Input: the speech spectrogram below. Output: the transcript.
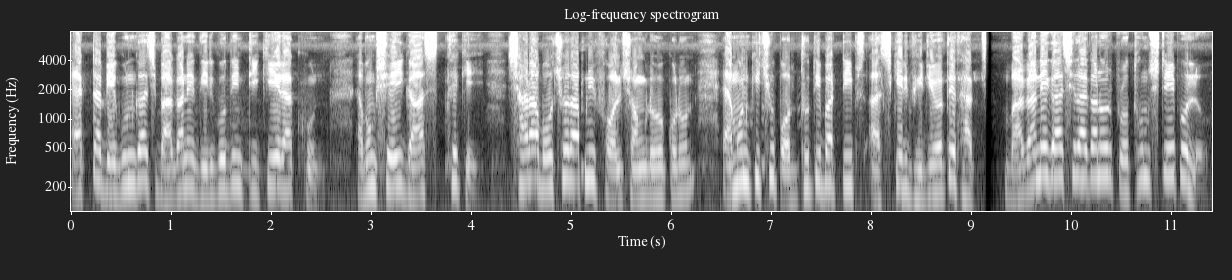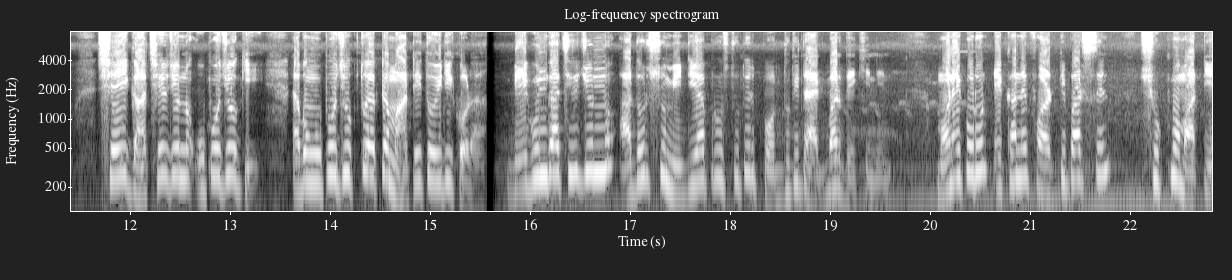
একটা বেগুন গাছ বাগানে দীর্ঘদিন টিকিয়ে রাখুন এবং সেই গাছ থেকে সারা বছর আপনি ফল সংগ্রহ করুন, এমন কিছু পদ্ধতি বা টিপস আজকের ভিডিওতে থাকছে। বাগানে গাছ লাগানোর প্রথম স্টেপ হলো সেই গাছের জন্য উপযোগী এবং উপযুক্ত একটা মাটি তৈরি করা। বেগুন গাছের জন্য আদর্শ মিডিয়া প্রস্তুতের পদ্ধতিটা একবার দেখে নিন। মনে করুন এখানে ফর্টি পার্সেন্ট শুকনো মাটি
